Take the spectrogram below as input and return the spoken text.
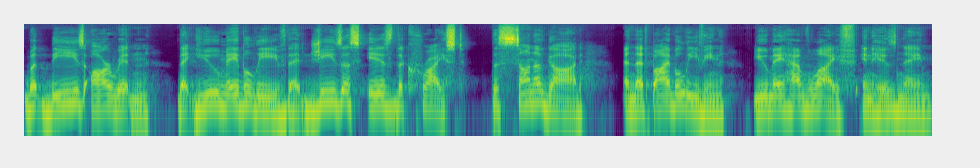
But these are written that you may believe that Jesus is the Christ, the Son of God, and that by believing you may have life in his name.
